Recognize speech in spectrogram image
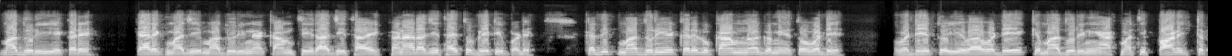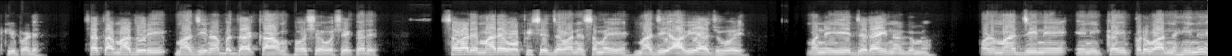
માધુરી એ કરે, ક્યારેક માજી માધુરીના કામથી રાજી થાય, ઘણા રાજી થાય તો ભેટી પડે. કદીક માધુરીએ કરેલું કામ ન ગમે તો વઢે વઢે તો એવા વઢે કે માધુરીની આંખમાંથી પાણી જ ટપકી પડે. છતાં માધુરી માજીના બધા કામ હોશે હોશે કરે. સવારે મારે ઓફિસે જવાને સમયે માજી આવ્યા જ હોય. મને એ જરાય ન ગમે પણ માજીને એની કંઈ પરવા નહીં ને?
